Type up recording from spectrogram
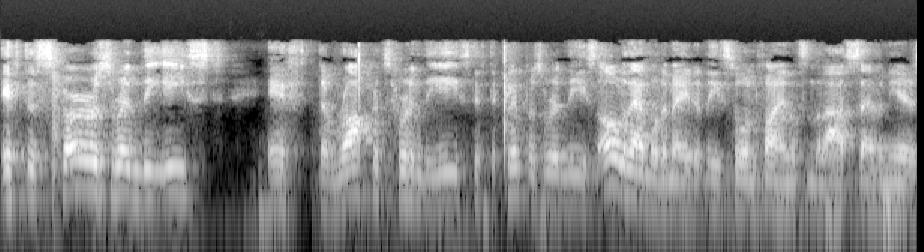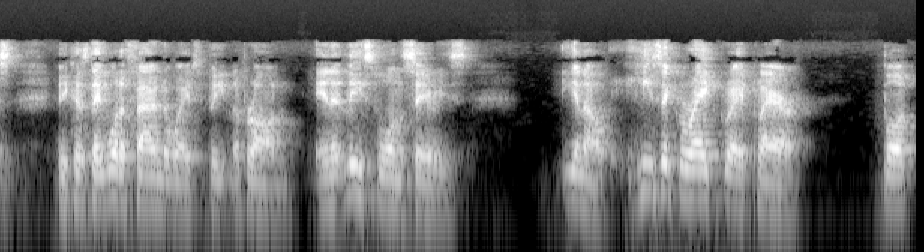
If the Spurs were in the East, if the Rockets were in the East, if the Clippers were in the East, all of them would have made at least one finals in the last seven years because they would have found a way to beat LeBron in at least one series. You know, he's a great, great player, but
